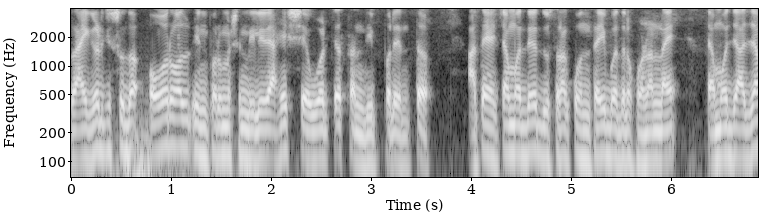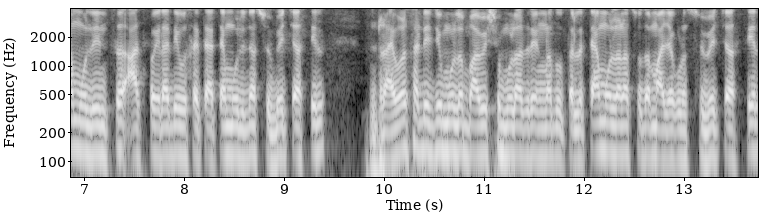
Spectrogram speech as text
रायगडची सुद्धा ओव्हरऑल इन्फॉर्मेशन दिलेली आहे शेवटच्या संधीपर्यंत. आता ह्याच्यामध्ये दुसरा कोणताही बदल होणार नाही. त्यामुळे ज्या ज्या मुलींचं आज पहिला दिवस आहे त्या त्या मुलींना शुभेच्छा असतील. ड्रायव्हरसाठी जी मुलं बावीसशे मुलं आज रिंगणात उतरले त्या मुलांना सुद्धा माझ्याकडून शुभेच्छा असतील.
